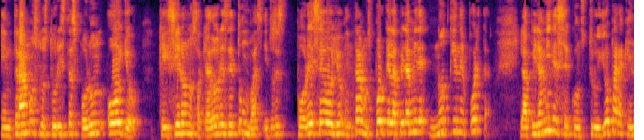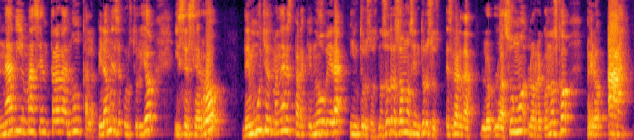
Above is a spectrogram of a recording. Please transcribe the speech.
Entramos los turistas por un hoyo que hicieron los saqueadores de tumbas, y entonces por ese hoyo entramos, porque la pirámide no tiene puerta. La pirámide se construyó para que nadie más entrara nunca. La pirámide se construyó y se cerró de muchas maneras para que no hubiera intrusos. Nosotros somos intrusos, es verdad, lo, asumo, lo reconozco, pero ah,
